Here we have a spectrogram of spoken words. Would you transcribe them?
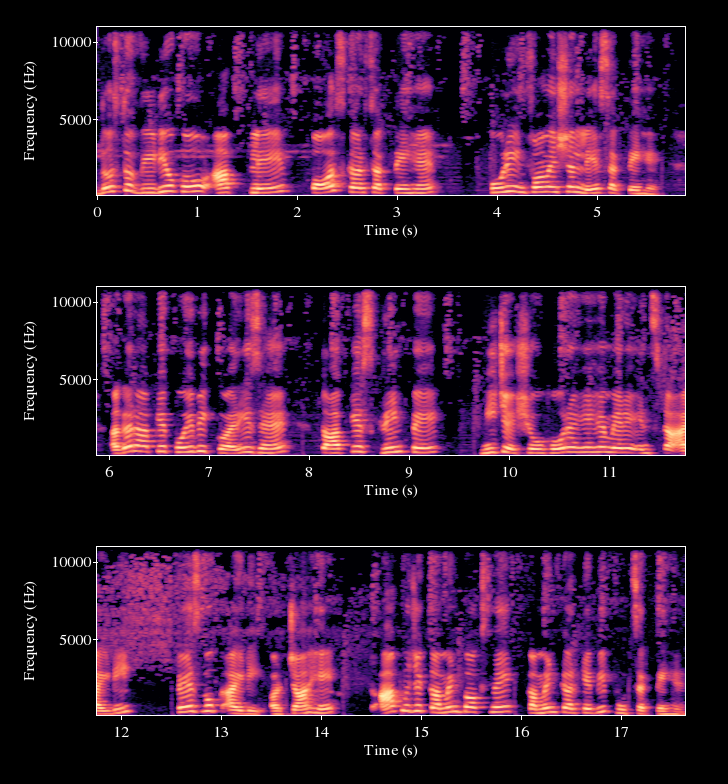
दोस्तों, वीडियो को आप प्ले पॉज कर सकते हैं, पूरी इंफॉर्मेशन ले सकते हैं। अगर आपके कोई भी क्वेरीज हैं तो आपके स्क्रीन पे नीचे शो हो रहे हैं मेरे इंस्टा आईडी फेसबुक आईडी और चाहें आप मुझे कमेंट बॉक्स में कमेंट करके भी पूछ सकते हैं।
